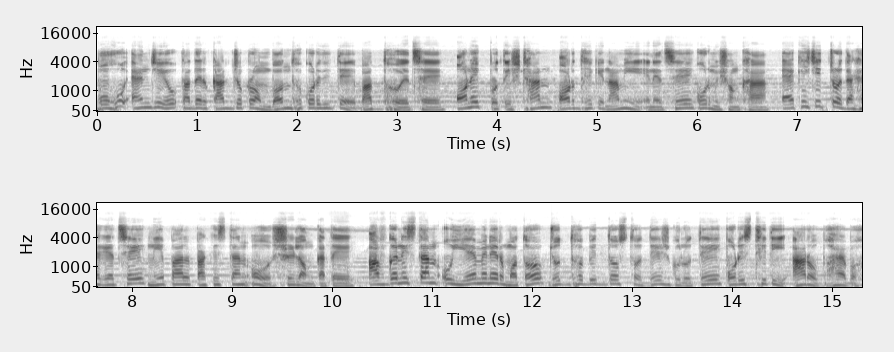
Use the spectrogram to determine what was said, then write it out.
বহু এনজিও তাদের কার্যক্রম বন্ধ করে দিতে বাধ্য হয়েছে। অনেক প্রতিষ্ঠান অর্ধেকে নামিয়ে এনেছে কর্মী সংখ্যা। একই চিত্র দেখা গেছে নেপাল, পাকিস্তান ও শ্রীলঙ্কাতে। আফগানিস্তান ও ইয়েমেনের মতো যুদ্ধবিধ্বস্ত দেশগুলোতে পরিস্থিতি আরও ভয়াবহ।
